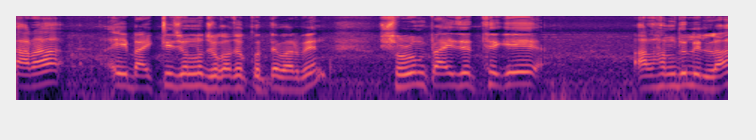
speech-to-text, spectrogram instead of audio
তারা এই বাইকটির জন্য যোগাযোগ করতে পারবেন। শোরুম প্রাইজের থেকে আলহামদুলিল্লাহ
